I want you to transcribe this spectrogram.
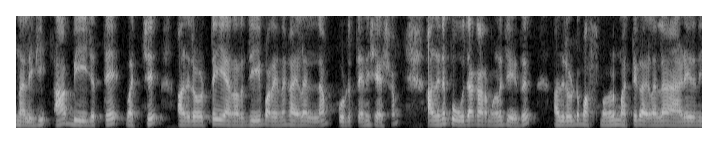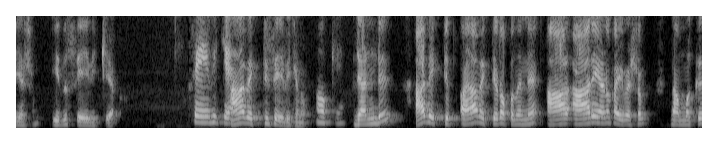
നൽകി. ആ ബീജത്തെ വച്ച് അതിലോട്ട് ഈ എനർജി ഈ പറയുന്ന കാര്യങ്ങളെല്ലാം കൊടുത്തതിന് ശേഷം അതിന് പൂജാകർമ്മങ്ങൾ ചെയ്ത് അതിലോട്ട് ഭസ്മങ്ങളും മറ്റു കാര്യങ്ങളെല്ലാം ആഡ് ചെയ്തതിനു ശേഷം ഇത് സേവിക്കുക. സേവിക്കുക. ആ വ്യക്തി സേവിക്കണം. ഓക്കെ. രണ്ട് ആ വ്യക്തി ആ വ്യക്തിയുടെ ഒപ്പം തന്നെ ആരെയാണോ കൈവശം നമുക്ക്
